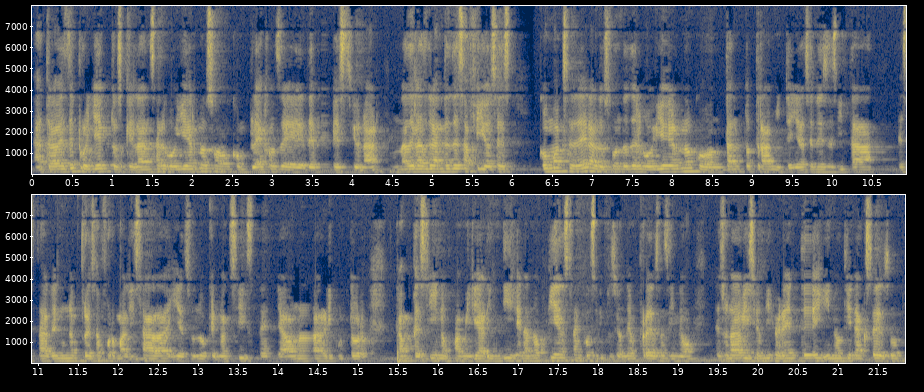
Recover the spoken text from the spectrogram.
a través de proyectos que lanza el gobierno son complejos de, de gestionar. Uno de los grandes desafíos es cómo acceder a los fondos del gobierno con tanto trámite. Ya se necesita estar en una empresa formalizada y eso es lo que no existe. Ya un agricultor campesino, familiar, indígena no piensa en constitución de empresas, sino es una visión diferente y no tiene acceso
